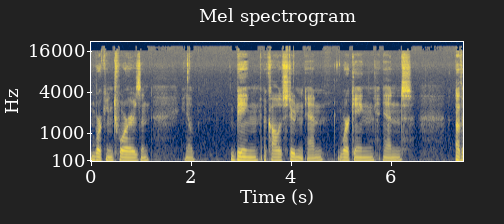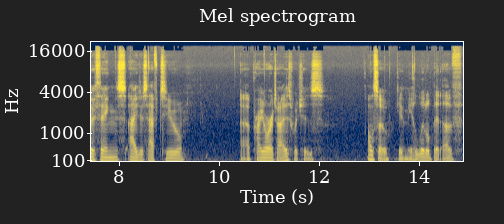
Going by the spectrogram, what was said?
working towards, and you know, being a college student and working and other things, I just have to uh, prioritize, which has also given me a little bit of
